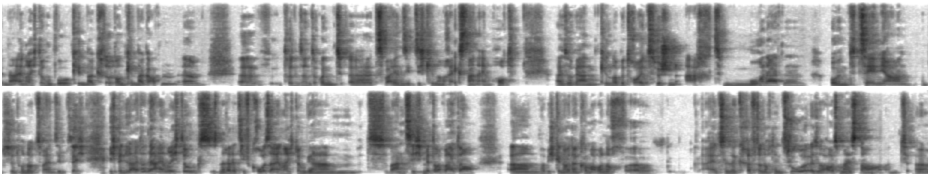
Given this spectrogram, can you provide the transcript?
in einer Einrichtung, wo Kinderkrippe und Kindergarten ähm, äh, drin sind und äh, 72 Kinder noch extra in einem Hort. Also werden Kinder betreut zwischen acht Monaten und zehn Jahren. Und es sind 172. Ich bin Leiter der Einrichtung. Es ist eine relativ große Einrichtung. Wir haben 20 Mitarbeiter. Ähm, habe ich genau. Dann kommen aber noch äh, einzelne Kräfte noch hinzu, also Hausmeister und äh,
